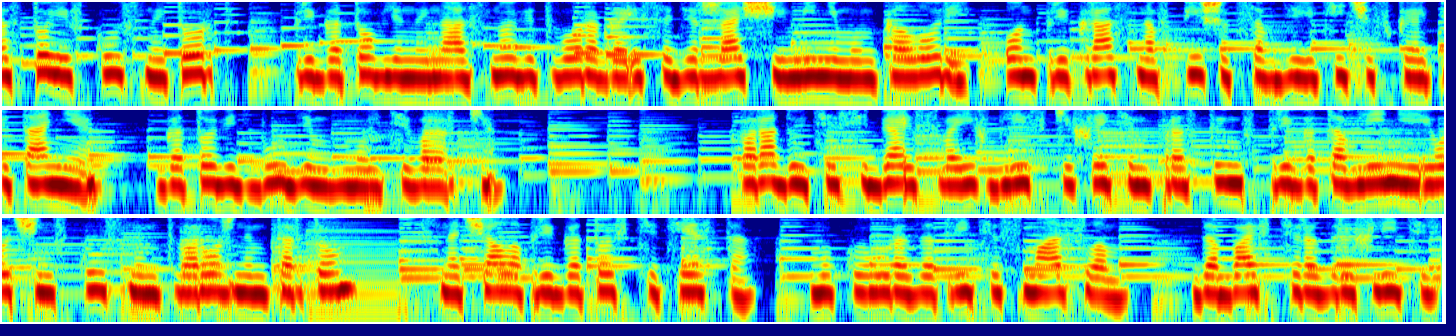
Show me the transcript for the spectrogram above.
Простой и вкусный торт, приготовленный на основе творога и содержащий минимум калорий, он прекрасно впишется в диетическое питание, готовить будем в мультиварке. Порадуйте себя и своих близких этим простым в приготовлении и очень вкусным творожным тортом. Сначала приготовьте тесто, муку разотрите с маслом, добавьте разрыхлитель,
